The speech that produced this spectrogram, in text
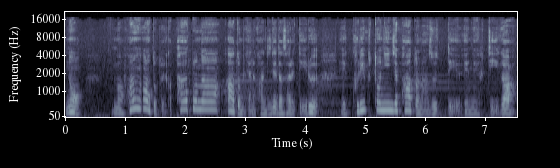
のまあ、ファンアートというかパートナーアートみたいな感じで出されているクリプト忍者パートナーズっていう NFT が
